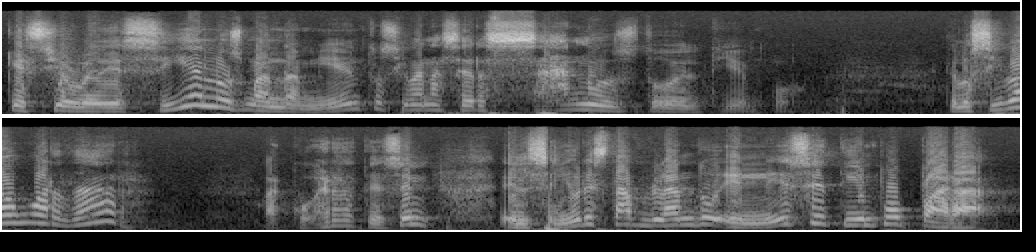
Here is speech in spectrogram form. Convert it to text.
que si obedecían los mandamientos iban a ser sanos todo el tiempo, que los iba a guardar. Acuérdate, el, el Señor está hablando en ese tiempo para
